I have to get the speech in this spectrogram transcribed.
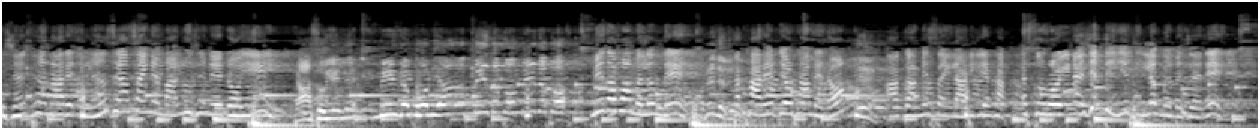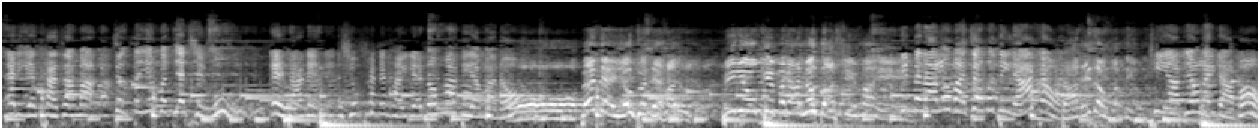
အရန်ခံထားတဲ့အလန်းစမ်းဆိုင်နဲ့မှလူချင်းနေတော်ရင် ဒါဆိုရင်လေမင်းသဘောဗျာမင်းသဘောမင်းသဘော မင်းတော့မလုံးနဲ့ဘာဖြစ်လဲလို့တခါတည်းပြောထားမယ်နော်ဟဲ့ အာဂါမိဆိုင်လာဒီရက်ခါအစိုးရရင်နဲ့ရက်တည်ရက်တည်လောက်မယ်မကြံနဲ့အဲ့ဒီရက်ခါကျမှကျုပ်တရုပ်မပြတ်ချင်ဘူးအဲ့ဒါနဲ့အရှုံးထက်တဲ့ဟာကြီးလည်းတော့ငှပြရမှာနော်ဩဘယ်နဲ့ရုပ်ထွက်တဲ့ဟာလို့ဗီဒီယိုကင်မရာလောက်ပါရှင်မရဲ့ကင်မရာလို့မှကြောက်မသိတာတော့ဒါလေးတော့မသိဘူးထင်ရပြောလိုက်တာပေါ့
